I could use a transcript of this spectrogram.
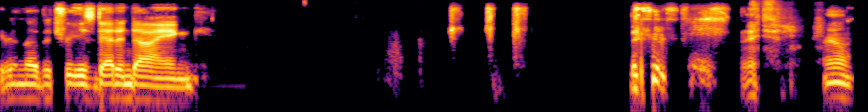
even though the tree is dead and dying. Well,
